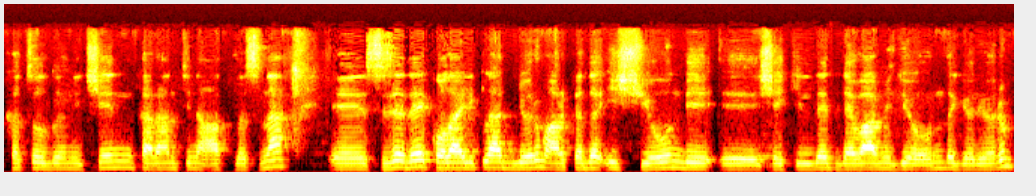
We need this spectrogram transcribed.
katıldığın için karantina atlasına. E, size de kolaylıklar diliyorum. Arkada iş yoğun bir e, şekilde devam ediyor. Onu da görüyorum.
